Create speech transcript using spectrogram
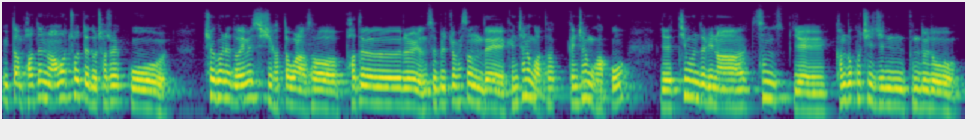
일단 바드는 아마추어 때도 자주 했고 최근에도 MSC 갔다 오고 나서 바드를 연습을 좀 했었는데 괜찮은 것 같아 괜찮은 것 같고 이제 팀원들이나 선수 이제 감독 코치진 분들도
